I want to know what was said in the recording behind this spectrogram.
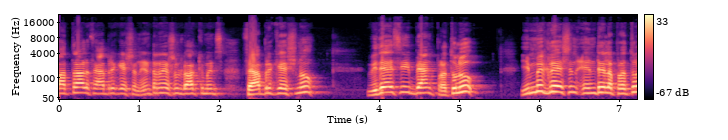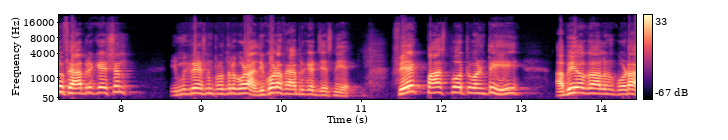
పత్రాలు ఫ్యాబ్రికేషన్ ఇంటర్నేషనల్ డాక్యుమెంట్స్ ఫ్యాబ్రికేషను విదేశీ బ్యాంక్ ప్రతులు ఇమ్మిగ్రేషన్ ఎంట్రీల ప్రతులు ఫ్యాబ్రికేషన్ ఇమ్మిగ్రేషన్ ప్రతులు కూడా అది కూడా ఫ్యాబ్రికేట్ చేసినాయే. ఫేక్ పాస్పోర్ట్ వంటి అభియోగాలను కూడా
